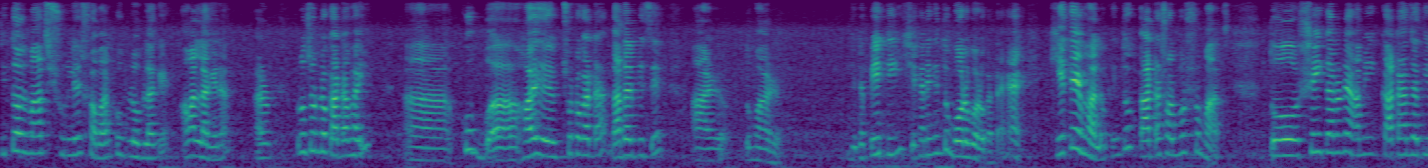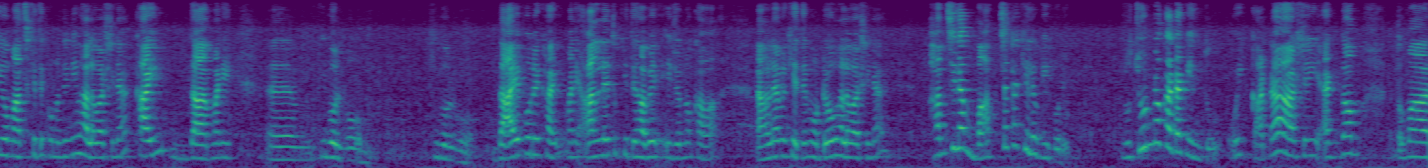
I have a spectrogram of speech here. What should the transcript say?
চিতল মাছ শুনলে সবার খুব লোভ লাগে, আমার লাগে না, কারণ প্রচণ্ড কাটা ভাই। খুব হয় ছোটো কাটা, গাদার পিসে, আর তোমার যেটা পেটি, সেখানে কিন্তু বড় বড় কাটা। হ্যাঁ খেতে ভালো, কিন্তু কাটা সর্বস্ব মাছ। তো সেই কারণে আমি কাটা জাতীয় মাছ খেতে কোনোদিনই ভালোবাসি না। খাই, দা মানে কি বলব কি বলব, দায়ে পরে খাই মানে আনলে তো খেতে হবে এই জন্য খাওয়া নাহলে আমি খেতে মোটেও ভালোবাসি না। ভাবছিলাম বাচ্চাটা খেলো কি করে? প্রচণ্ড কাটা কিন্তু। ওই কাটা সেই একদম তোমার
